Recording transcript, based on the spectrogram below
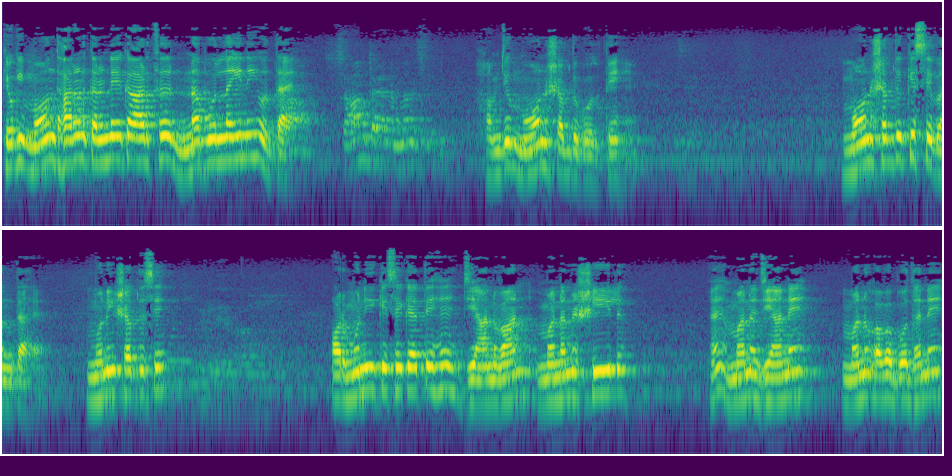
क्योंकि मौन धारण करने का अर्थ न बोलना ही नहीं होता है। हम जो मौन शब्द बोलते हैं, मौन शब्द किससे बनता है? मुनि शब्द से? और मुनि किसे कहते हैं? ज्ञानवान, मननशील, है, मन ज्ञाने, मनु अवबोधने,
